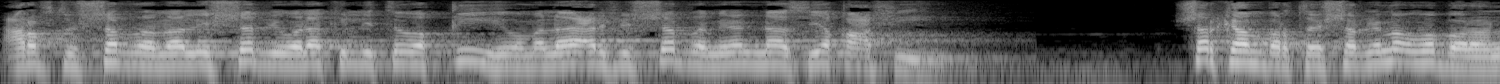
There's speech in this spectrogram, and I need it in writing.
Caraftu ashara laa lilshari walakin litawaqiihi waman laa yacrif ishara min annaasi yaqac fiihi. Sharkaan bartay sharnimo uma baran.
